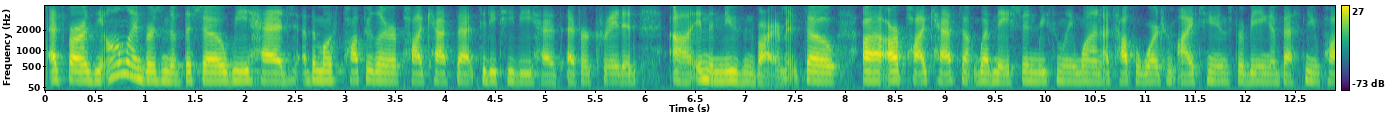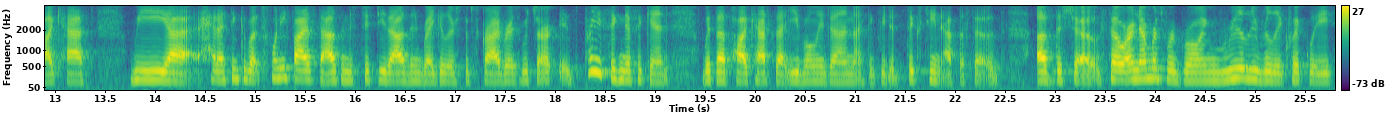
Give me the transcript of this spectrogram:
As far as the online version of the show, we had the most popular podcast that City TV has ever created uh, in the news environment. So uh, our podcast, Web Nation, recently won a top award from iTunes for being a best new podcast. We uh, had, I think, about 25,000 to 50,000 regular subscribers, which are it's pretty significant with a podcast that you've only done. I think we did 16 episodes of the show. So our numbers were growing really, really quickly,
